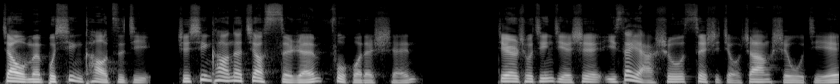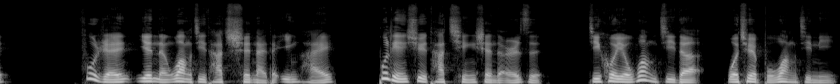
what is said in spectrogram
叫我们不信靠自己，只信靠那叫死人复活的神。第二处经节是以赛亚书四十九章十五节。妇人焉能忘记她吃奶的婴孩，不连续她亲生的儿子？即会有忘记的，我却不忘记你。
